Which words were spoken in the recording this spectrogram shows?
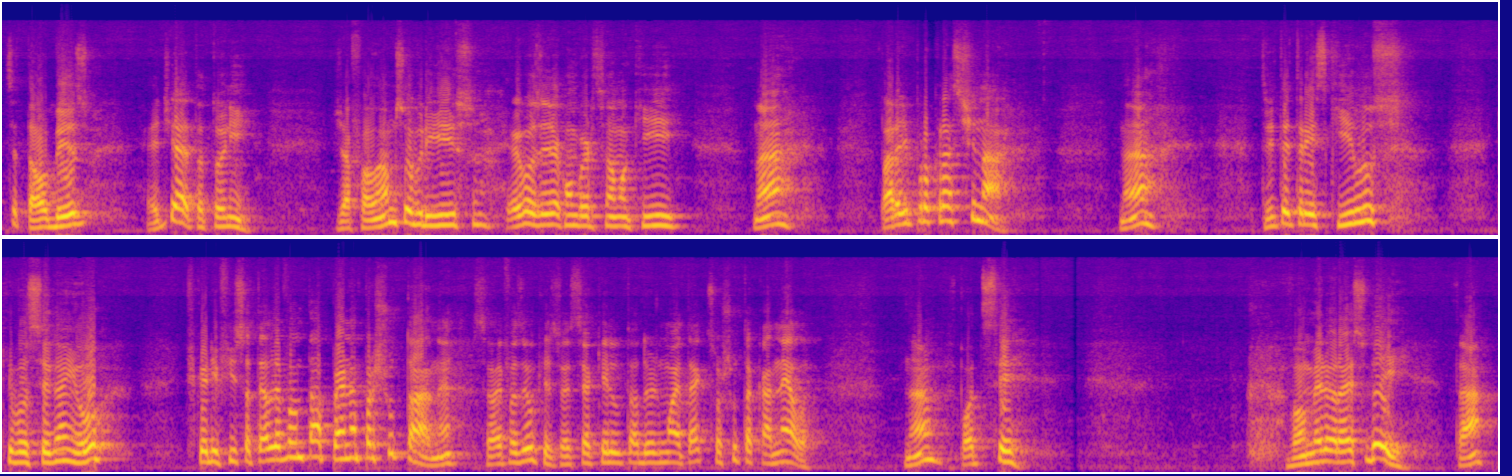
Você tá obeso? É dieta, Tony. Já falamos sobre isso. Eu e você já conversamos aqui, né? Para de procrastinar, né? 33 quilos que você ganhou, fica difícil até levantar a perna para chutar, né? Você vai fazer o quê? Você vai ser aquele lutador de Muay Thai que só chuta canela, né? Pode ser. Vamos melhorar isso daí, tá?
